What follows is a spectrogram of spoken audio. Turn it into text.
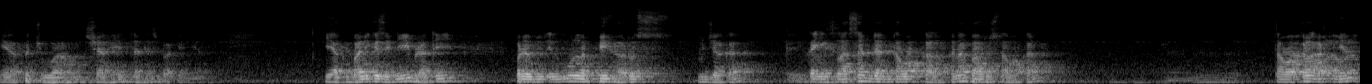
ya pejuang, syahid dan sebagainya. Ya kembali ke sini berarti penuntut ilmu lebih harus menjaga keikhlasan dan tawakal. Kenapa harus tawakal? Tawakal artinya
